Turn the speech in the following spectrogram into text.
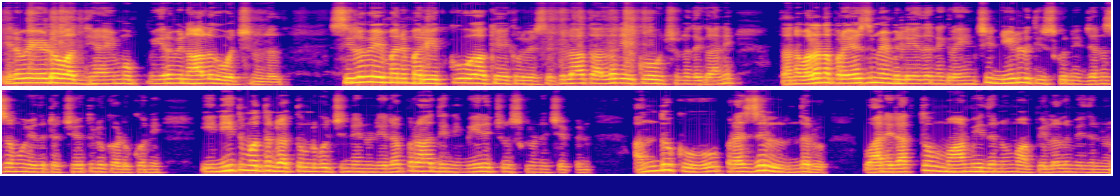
ఇరవై ఏడవ అధ్యాయం ఇరవై నాలుగు వచ్చిన సిలువేయమని మరి ఎక్కువ కేకలు వేసి పిలాత అల్లరి ఎక్కువ వచ్చినది కానీ తన వలన ప్రయోజనం ఏమి లేదని గ్రహించి నీళ్ళు తీసుకుని జనసము ఎదుట చేతులు కడుక్కొని ఈ నీతి మొత్తం రక్తమును గురించి నేను నిరపరాధిని మీరే చూసుకుని చెప్పాను. అందుకు ప్రజలందరూ వాని రక్తం మా మీదను మా పిల్లల మీదను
